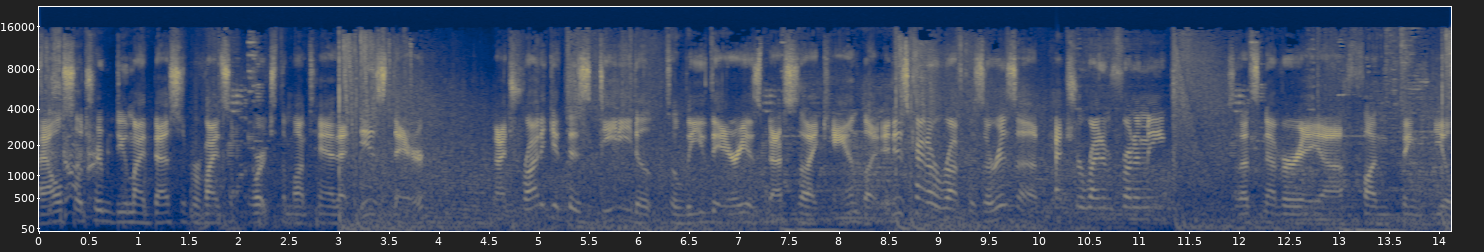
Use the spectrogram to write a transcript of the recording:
I also try to do my best to provide support to the Montana that is there And I try to get this DD to, to leave the area as best that I can, but it is kind of rough because there is a Petro right in front of me. So that's never a uh, fun thing to deal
